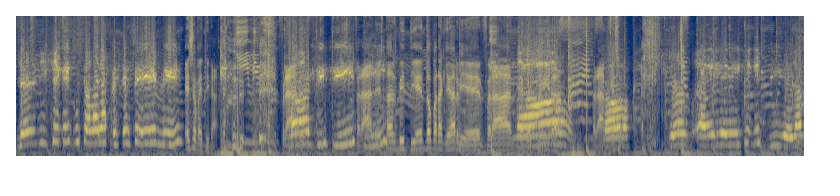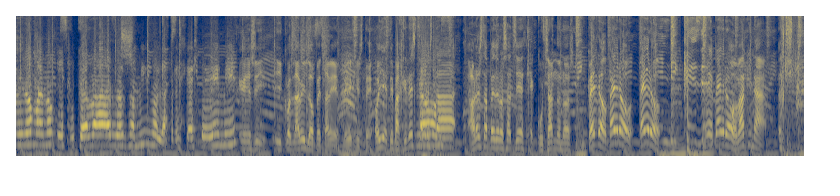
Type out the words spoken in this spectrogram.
Yo le dije que escuchaba la Fresca FM. eso me tira. No, Fran, sí, sí, Fran, sí. estás mintiendo para quedar bien, Fran. No, es mentira. Fran, que no. eso- Yo a él le dije que sí, era melómano que escuchaba los domingos la Fresca FM. Eh, sí, y con David López también, le dijiste. Oye, ¿te imaginas que No. ahora, está, ahora está Pedro Sánchez escuchándonos? ¡Pedro, Pedro, Pedro! ¡Eh, Pedro, máquina!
